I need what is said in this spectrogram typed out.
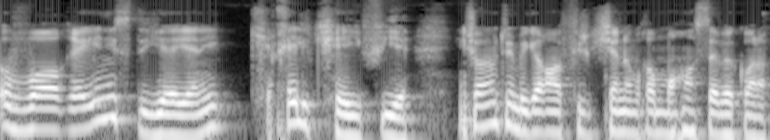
واقعی نیست دیگه یعنی خیلی کیفیه. این شما نمی‌تونی بگی آقا friction رو می‌خوام محاسبه کنم.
